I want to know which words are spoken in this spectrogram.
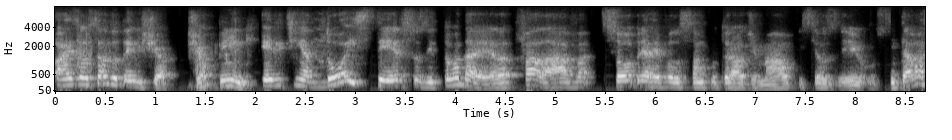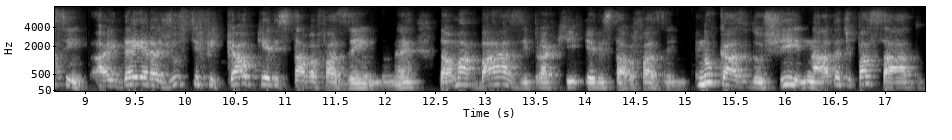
a resolução do Deng Xiaoping, ele tinha dois terços e toda ela falava sobre a revolução cultural de Mao e seus erros. Então, assim, a ideia era justificar o que ele estava fazendo, né? Dar uma base para que ele estava fazendo. No caso do Xi, nada de passado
